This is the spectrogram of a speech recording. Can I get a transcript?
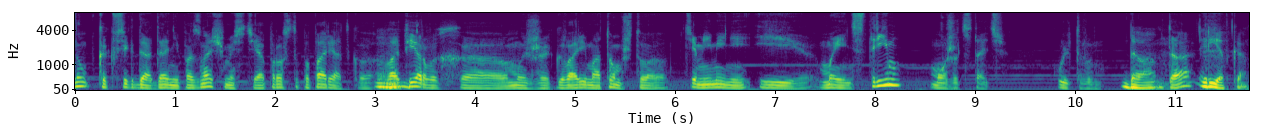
ну, как всегда, да, не по значимости, а просто по порядку. Mm-hmm. Во-первых, э, мы же говорим о том, что, тем не менее, и мейнстрим может стать культовым. Да. Да? Редко.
